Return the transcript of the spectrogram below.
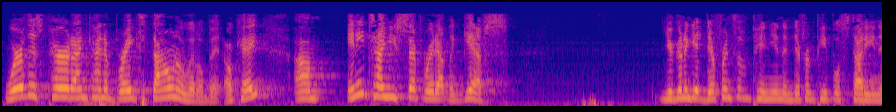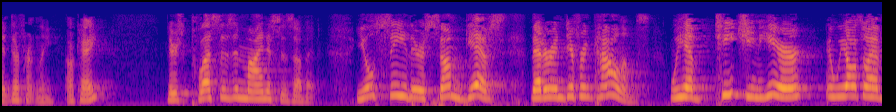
Where this paradigm kind of breaks down a little bit, okay? Um, anytime you separate out the gifts, you're going to get difference of opinion and different people studying it differently, okay? There's pluses and minuses of it. You'll see there's some gifts that are in different columns. We have teaching here, and we also have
